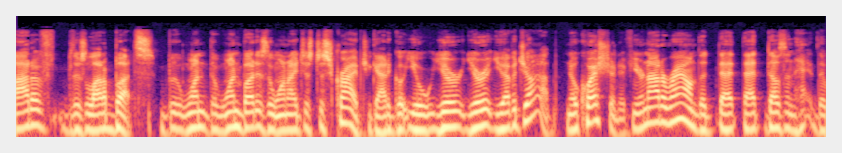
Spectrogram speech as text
lot of there's a lot of buts. But one the one but is the one I just described. You got to go. You you're you're you have a job, no question. If you're not around, that that that doesn't ha- the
